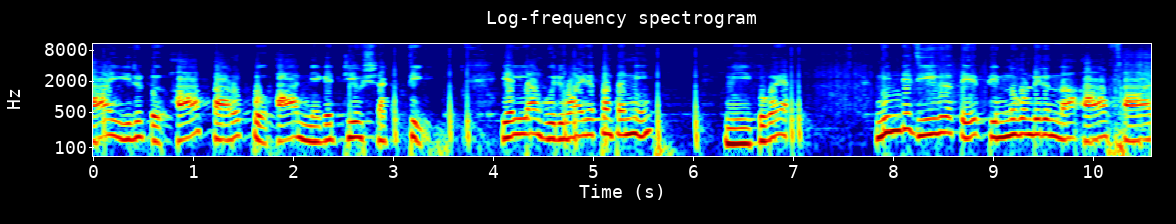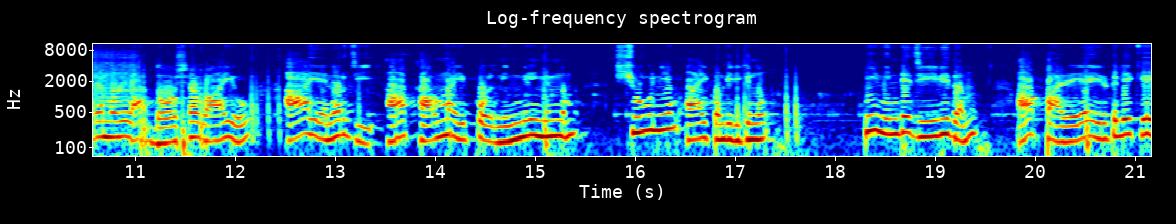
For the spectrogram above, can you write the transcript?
ആ ഇരുട്ട് ആ കറുപ്പ് ആ നെഗറ്റീവ് ശക്തി എല്ലാം ഗുരുവായൂരപ്പൻ തന്നെ നീക്കുകയാണ്. നിന്റെ ജീവിതത്തെ തിന്നുകൊണ്ടിരുന്ന ആ ഭാരമുള്ള ദോഷവായു ആ എനർജി ആ കർമ്മ ഇപ്പോൾ നിന്നിൽ നിന്നും ശൂന്യം ആയിക്കൊണ്ടിരിക്കുന്നു. നീ നിന്റെ ജീവിതം ആ പഴയ ഇരുട്ടിലേക്ക്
